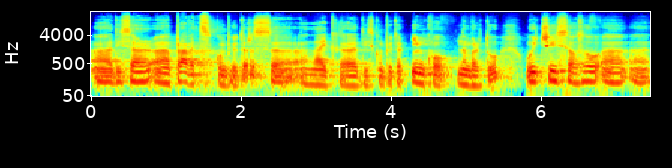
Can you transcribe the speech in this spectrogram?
Uh, these are uh, private computers, uh, like uh, this computer IMKO number two, which is also uh, uh,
